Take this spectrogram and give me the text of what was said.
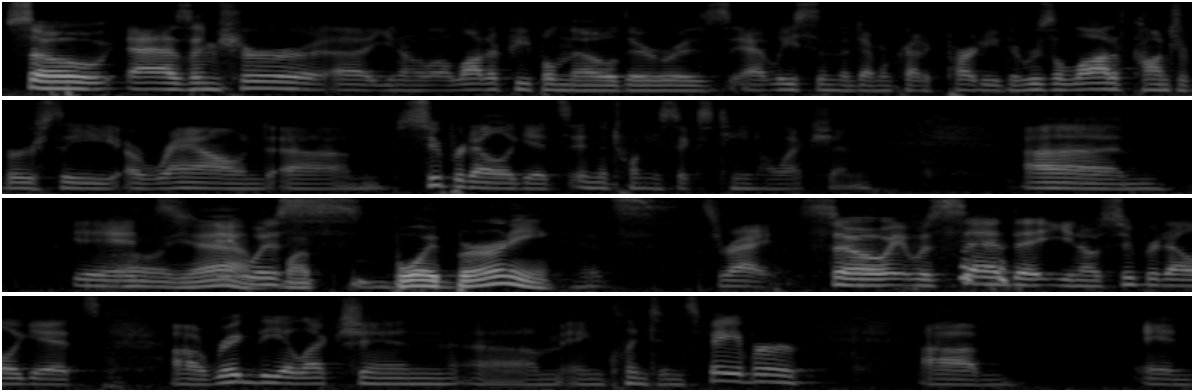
So, as I'm sure uh, you know, a lot of people know, there was at least in the Democratic Party, there was a lot of controversy around um, super delegates in the 2016 election. Um, it, oh yeah, it was my boy Bernie. it's that's right. So it was said that you know super delegates uh, rigged the election um, in Clinton's favor, um, and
